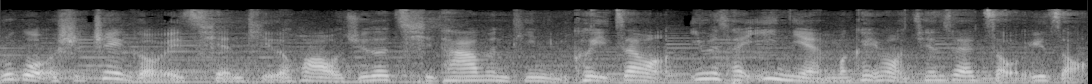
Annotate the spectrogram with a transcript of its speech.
如果是这个为前提的话，我觉得其他问题你们可以再往，因为才一年嘛，可以往前再走一走。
